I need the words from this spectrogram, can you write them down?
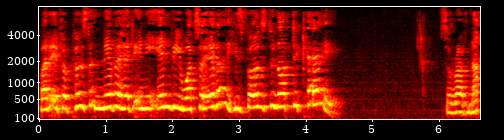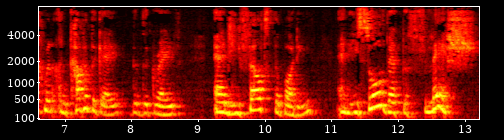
But if a person never had any envy whatsoever, his bones do not decay. So Rav Nachman uncovered the grave, the, the grave and he felt the body and he saw that the flesh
